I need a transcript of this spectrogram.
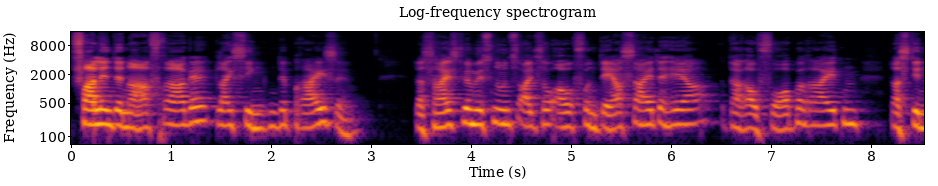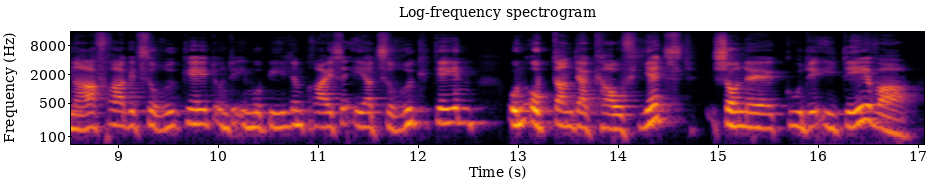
fallende Nachfrage gleich sinkende Preise. Das heißt, wir müssen uns also auch von der Seite her darauf vorbereiten, dass die Nachfrage zurückgeht und die Immobilienpreise eher zurückgehen. Und ob dann der Kauf jetzt schon eine gute Idee war,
